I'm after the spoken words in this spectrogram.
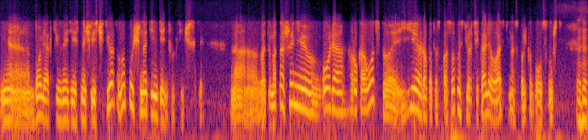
Э, более активные действия начались 4 но упущен один день фактически. Э, в этом отношении воля руководства и работоспособность вертикали власти, насколько будут слушать Угу.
